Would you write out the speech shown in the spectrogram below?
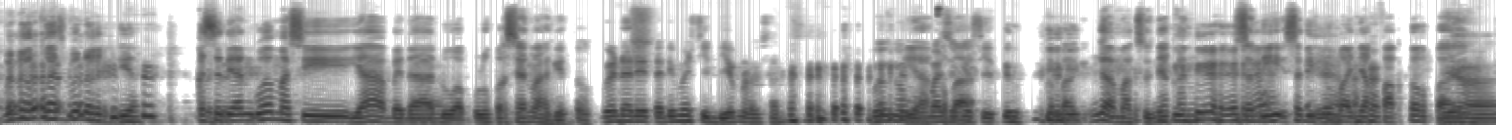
bener Pras bener. Iya. Kesedihan gua masih ya beda Ya. 20% lah gitu. gua dari tadi masih diem loh San gua nggak Iya, masuk keba- ke situ Enggak maksudnya kan sedih sedih itu Iya. banyak faktor pak. Iya. Heeh.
